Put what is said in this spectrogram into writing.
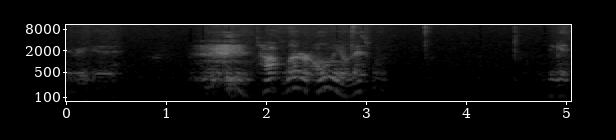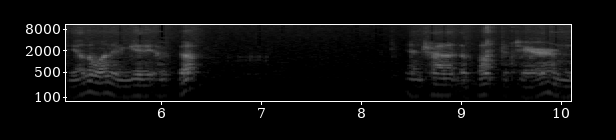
There we go. top loader only on this one. Other one and get it hooked up. And try not to bump the chair and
